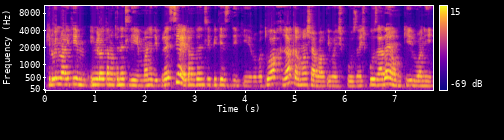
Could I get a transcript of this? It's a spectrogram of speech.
כאילו אם לא הייתי, אם היא לא הייתה נותנת לי מניה דיפרסיה, היא הייתה נותנת לי PTSD, כאילו, בטוח רק על מה שעברתי באשפוז. האשפוז עד היום, כאילו, אני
